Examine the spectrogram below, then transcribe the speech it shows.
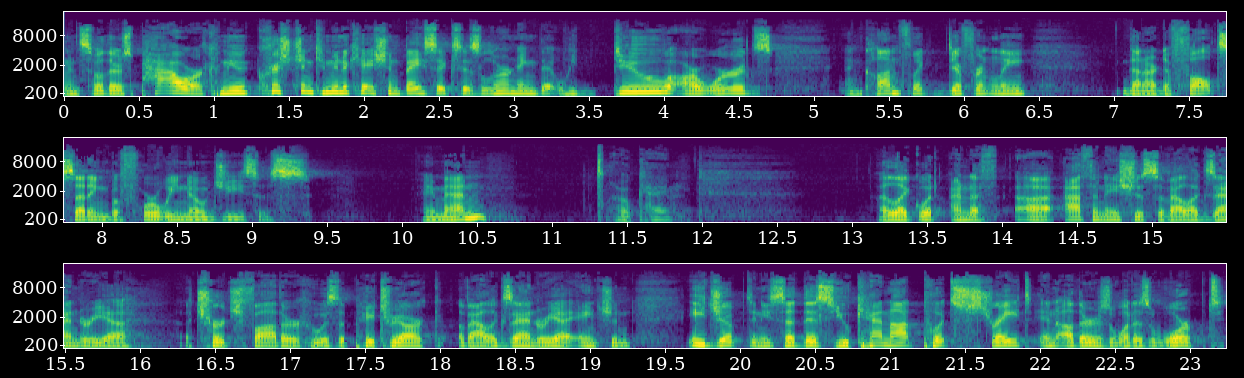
And so there's power. Commun- Christian communication basics is learning that we do our words and conflict differently than our default setting before we know Jesus. Amen? Okay. I like what uh, Athanasius of Alexandria, a church father who was the patriarch of Alexandria, ancient Egypt, and he said this You cannot put straight in others what is warped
